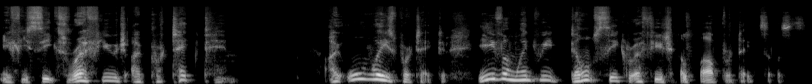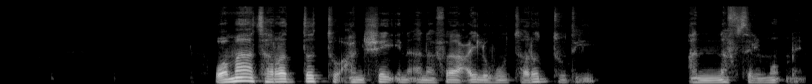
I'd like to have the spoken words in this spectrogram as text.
If he seeks refuge, I protect him. I always protect him. Even when we don't seek refuge, Allah protects us. وما ترددت عن شيء أنا فاعله ترددي عن نفس المؤمن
